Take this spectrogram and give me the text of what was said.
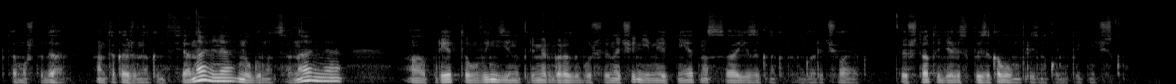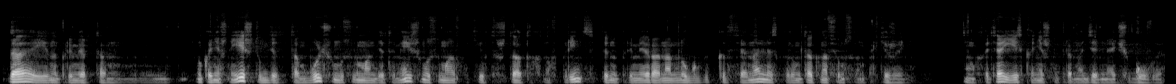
Потому что, да, она такая же многоконфессиональная, многонациональная, а при этом в Индии, например, гораздо большее значение имеет не этнос, а язык, на котором говорит человек. То есть Штаты делятся по языковому признаку, а не по этническому. Да, и, например, там, ну, конечно, есть, что где-то там больше мусульман, где-то меньше мусульман в каких-то штатах, но, в принципе, например, она многоконфессиональная, скажем так, на всем своем протяжении. Хотя есть, конечно, прям отдельные очаговые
